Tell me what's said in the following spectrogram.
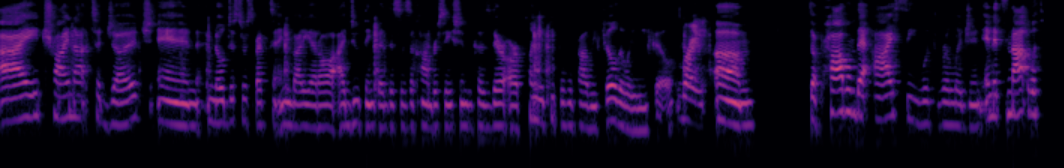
I try not to judge and no disrespect to anybody at all. I do think that this is a conversation because there are plenty of people who probably feel the way we feel. Right. Um, the problem that I see with religion, and it's not with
